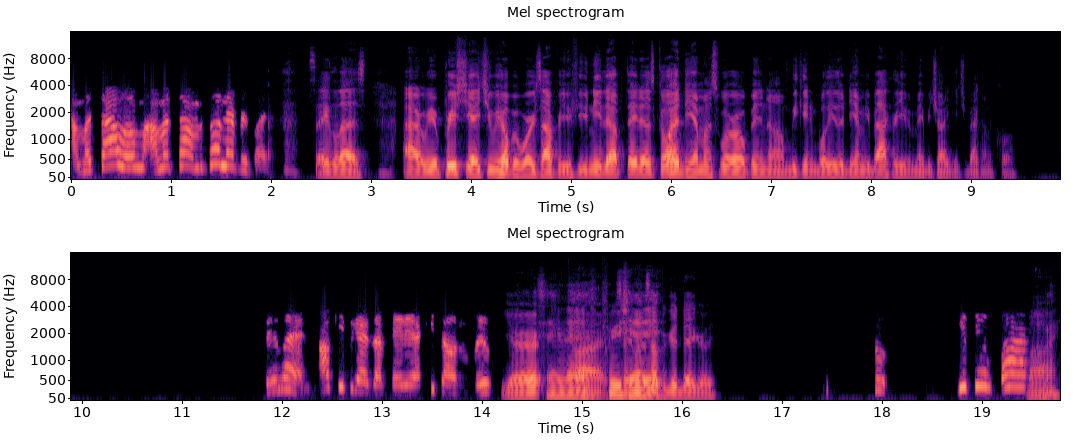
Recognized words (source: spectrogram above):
I'm gonna tell them. I'm gonna tell. I'm telling everybody. Say less. All right, we appreciate you. We hope it works out for you. If you need to update us, go ahead, DM us. We're open. Um, we can we'll either DM you back or even maybe try to get you back on the call. Say less. I'll keep you guys updated. I keep y'all in the loop. Yeah. Say All less. right. Say Appreciate less. it. Have a good day, girlie. You too. Bye. Bye. Bye.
